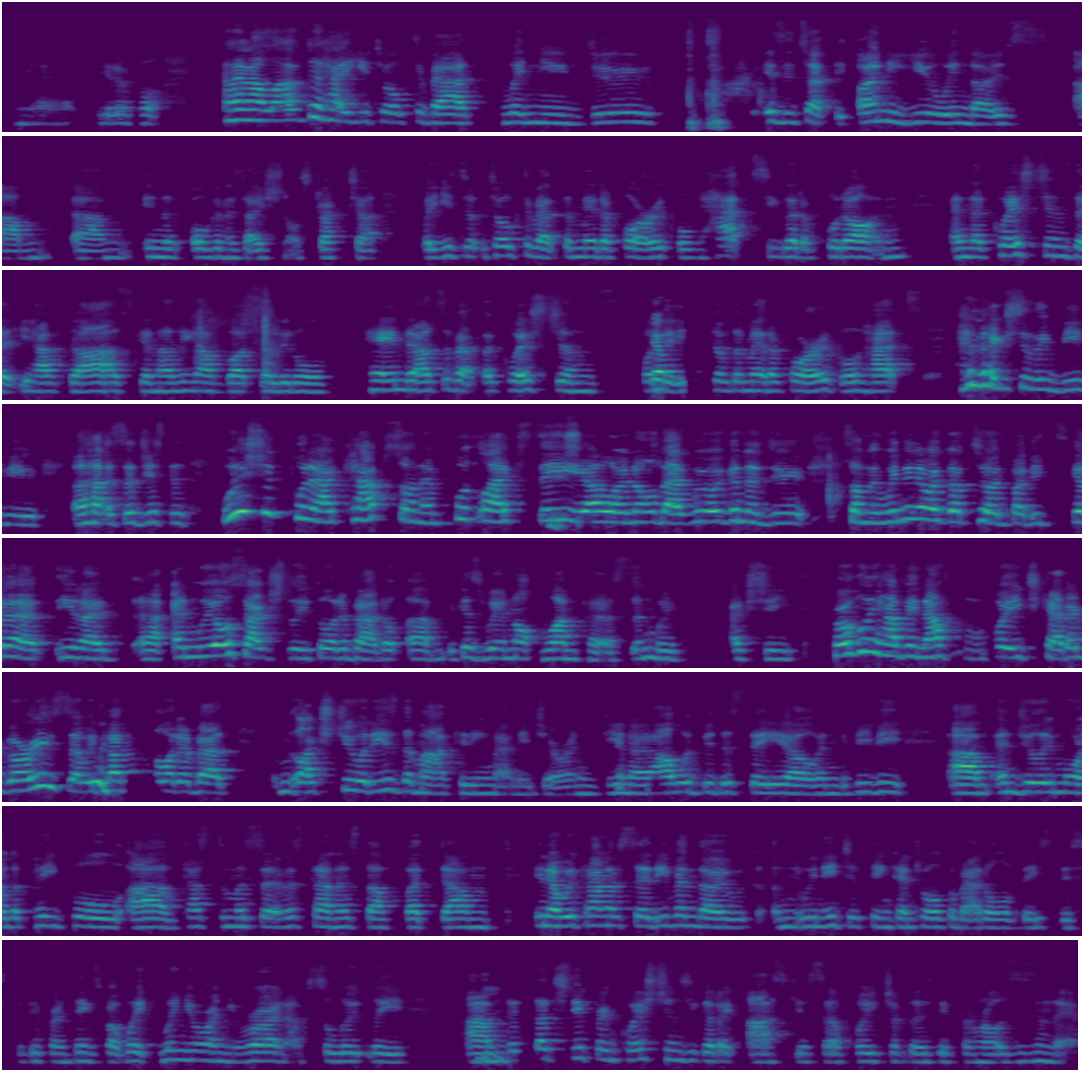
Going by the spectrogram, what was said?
Yeah beautiful. And i loved how you talked about when you do is it's only you in those um, um, in the organizational structure but you t- talked about the metaphorical hats you got to put on and the questions that you have to ask. And I think I've got the little handouts about the questions for yep. the, each of the metaphorical hats. And actually, Vivi uh, suggested we should put our caps on and put like CEO and all that. We were going to do something. We never got to it, but it's going to, you know, uh, and we also actually thought about um, because we're not one person, we've actually probably have enough for, for each category. So we kind of thought about like Stuart is the marketing manager, and you know I would be the CEO, and Vivi um, and Julie more the people, uh, customer service kind of stuff. But um, you know we kind of said even though we need to think and talk about all of these these different things, but when you're on your own, absolutely. Um, mm. There's such different questions you got to ask yourself for each of those different roles, isn't there?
